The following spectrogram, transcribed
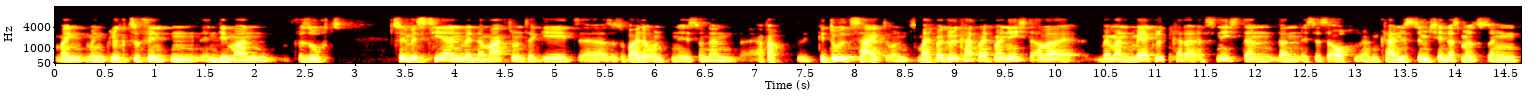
mein, mein Glück zu finden, indem man versucht, zu investieren, wenn der Markt runtergeht, äh, also sobald er unten ist und dann einfach Geduld zeigt und manchmal Glück hat, manchmal nicht, aber wenn man mehr Glück hat als nicht, dann, dann ist es auch ein kleines Sümmchen, dass man sozusagen,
